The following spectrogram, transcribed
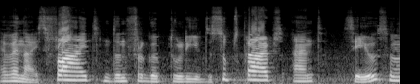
Have a nice flight, don't forget to leave the subscribes and see you soon.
